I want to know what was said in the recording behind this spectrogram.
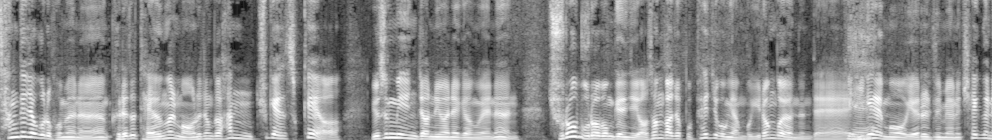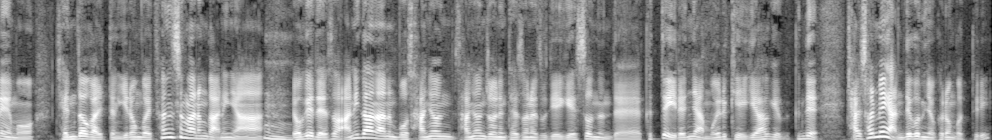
상대적으로 보면은 그래도 대응을 뭐 어느 정도 한 축에 속해요. 유승민 전 의원의 경우에는 주로 물어본 게 이제 여성가족부 폐지 공약 뭐 이런 거였는데 예. 이게 뭐 예를 들면 최근에 뭐 젠더 갈등 이런 거에 편승하는 거 아니냐 음. 여기에 대해서 아니다 나는 뭐 4년 4년 전에 대선에도 얘기했었는데 그때 이랬냐 뭐 이렇게 얘기하게 근데 잘 설명이 안 되거든요 그런 것들이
